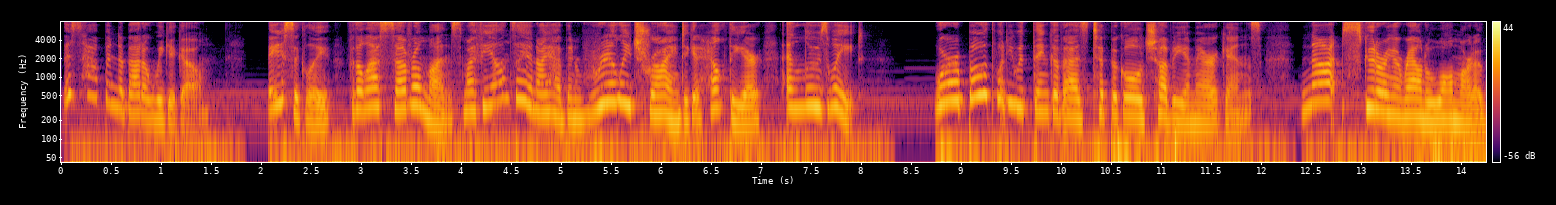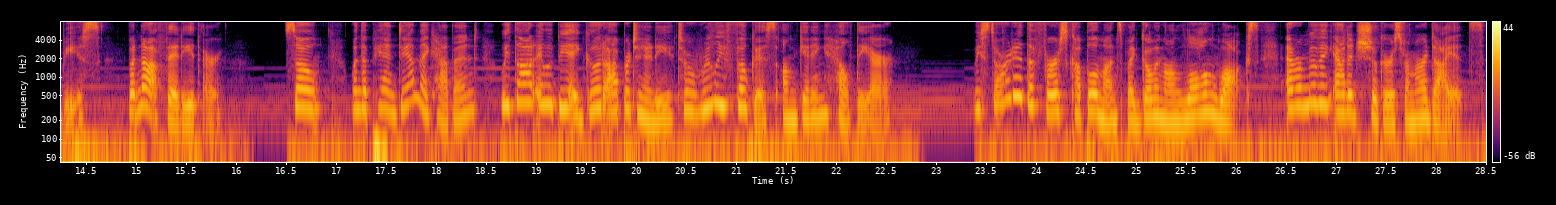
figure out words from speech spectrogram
This happened about a week ago. Basically, for the last several months, my fiance and I have been really trying to get healthier and lose weight. We're both what you would think of as typical chubby Americans, not scootering around a Walmart obese, but not fit either. So, when the pandemic happened, we thought it would be a good opportunity to really focus on getting healthier. We started the first couple of months by going on long walks and removing added sugars from our diets.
